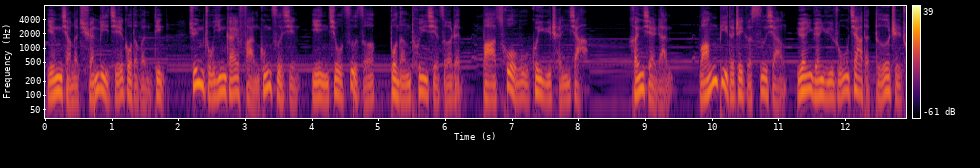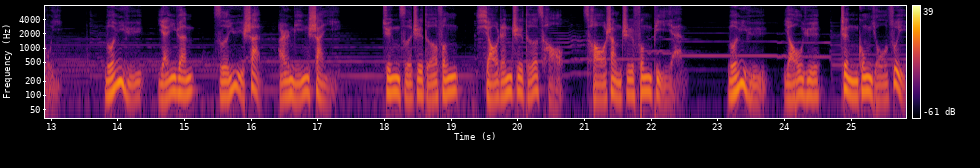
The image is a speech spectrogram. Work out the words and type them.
影响了权力结构的稳定，君主应该反躬自省，引咎自责，不能推卸责任，把错误归于臣下。很显然，王弼的这个思想渊源于儒家的德治主义。《论语》颜渊：“子欲善而民善矣。君子之德风，小人之德草。草上之风必偃。”《论语》尧曰。朕公有罪，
